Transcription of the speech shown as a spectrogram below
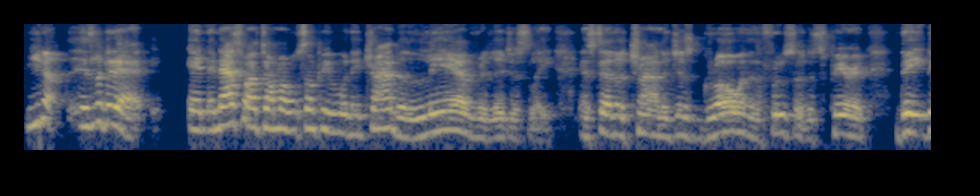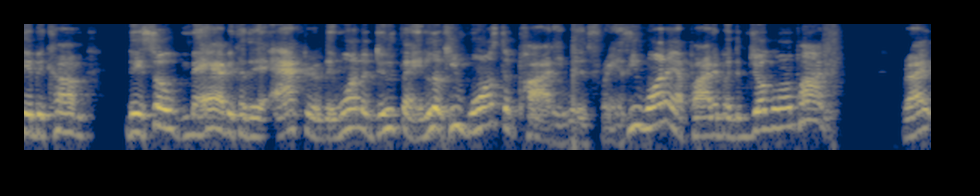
You know, is look at that and, and that's why I'm talking about some people when they're trying to live religiously instead of trying to just grow into the fruits of the spirit, they they become they're so mad because they're active. They want to do things. Look, he wants to party with his friends. He want to have party, but the joker won't party, right?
